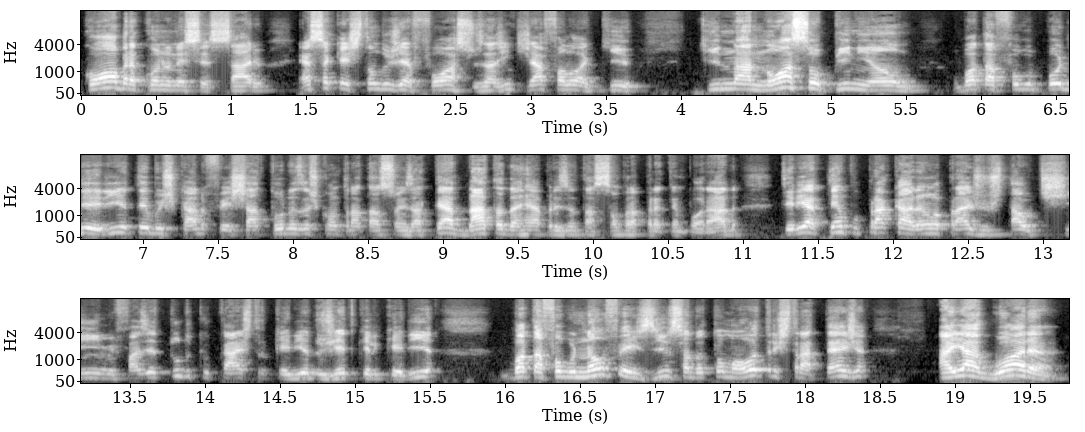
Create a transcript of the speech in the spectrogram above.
cobra quando necessário. Essa questão dos reforços, a gente já falou aqui que, na nossa opinião, o Botafogo poderia ter buscado fechar todas as contratações até a data da reapresentação para a pré-temporada. Teria tempo para caramba para ajustar o time, fazer tudo que o Castro queria do jeito que ele queria. O Botafogo não fez isso, adotou uma outra estratégia. Aí agora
